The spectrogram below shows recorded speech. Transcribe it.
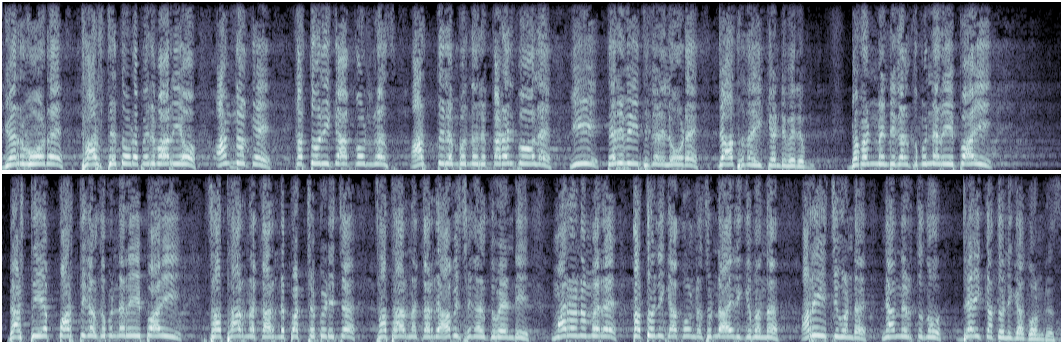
ഗർവോടെ ധാർഷ്ട്യത്തോടെ പെരുമാറിയോ? അന്നൊക്കെ കത്തോലിക്ക കോൺഗ്രസ് അർത്തിരമ്പുന്ന ഒരു കടൽ പോലെ ഈ തെരുവീഥികളിലൂടെ ജാഥ നയിക്കേണ്ടി വരും. ഗവൺമെന്റുകൾക്ക് മുന്നറിയിപ്പായി. രാഷ്ട്രീയ പാർട്ടികൾക്ക് മുന്നറിയിപ്പായി. സാധാരണക്കാരന്റെ പക്ഷം പിടിച്ച് സാധാരണക്കാരുടെ ആവശ്യങ്ങൾക്ക് വേണ്ടി മരണം വരെ കത്തോലിക്ക കോൺഗ്രസ് ഉണ്ടായിരിക്കുമെന്ന് അറിയിച്ചുകൊണ്ട് ഞാൻ നിർത്തുന്നു. ജയ് കത്തോലിക്ക കോൺഗ്രസ്.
